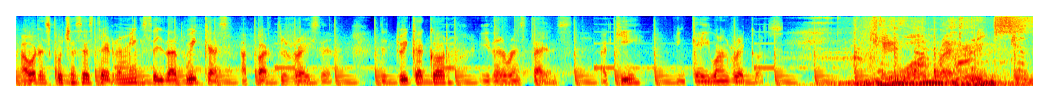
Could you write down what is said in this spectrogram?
Ahora escuchas este remix de That Wickas a Party Racer de Twika Core y Darren Styles aquí en K1 Records. K1 Records.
